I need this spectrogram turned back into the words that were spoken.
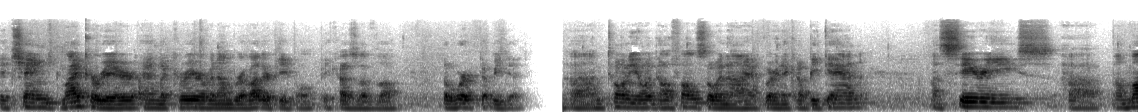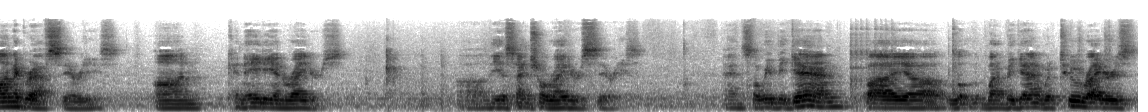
It changed my career and the career of a number of other people because of the, the work that we did. Uh, Antonio Alfonso and I at Guernica began a series, uh, a monograph series on Canadian writers, uh, the Essential Writers series. And so we began by, uh, by began with two writers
